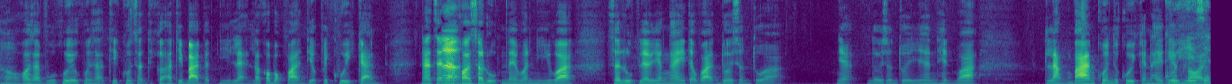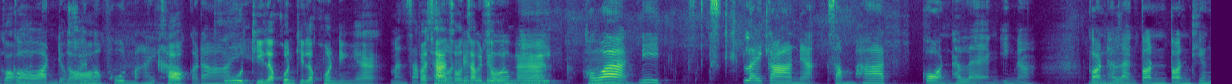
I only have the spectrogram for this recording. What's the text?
เข้าสายสัมภาษณ์เออเข้าสายพูดคุยกับคุณสาธิต คุณสาธิตก็อธิบายแบบนี้แหละ แล้วก็บอกว่าเดี๋ยวไปคุยกัน น่าจะได้อะข้อสรุปในวันนี้ว่าสรุปแล้วยังไง แต่ว่าโดยส่วนตัวเนี่ย โดยส่วนตัวดิฉันเห็นว่าหลังบ้านควรจะคุยกันให้เรีคุยยบให้ร้อยเสร็จก่อนก่อนเดี๋ยวเนาะค่อยมาพูดมาให้เพข่าวราะก็ได้ พูดทีละคนทีละคนอย่างเงี้ยมันสับประชาชนไปกว่สับสนนะเดิมอีกเพราะว่าอืมนี่รายการเนี่ยสัมภาษณ์ก่อนแถลงอีกนะ ก่อนอืมแถลงตอนตอนเที่ยง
